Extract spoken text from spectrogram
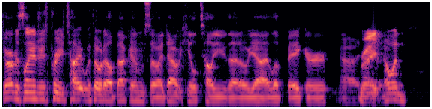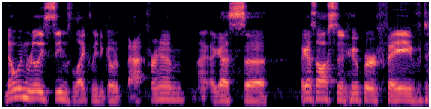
Jarvis Landry's pretty tight with Odell Beckham, so I doubt he'll tell you that. Oh yeah, I love Baker. Uh, right. No one, no one really seems likely to go to bat for him. I, I guess. Uh, I guess Austin Hooper faved.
